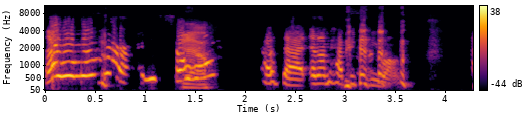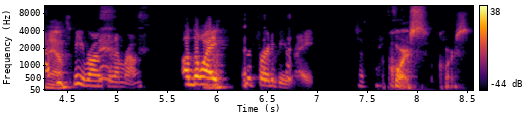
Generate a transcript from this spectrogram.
I remember. I was so yeah. wrong about that, and I'm happy to be wrong. happy yeah. to be wrong when I'm wrong. Although I prefer to be right. Just of course, of course.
